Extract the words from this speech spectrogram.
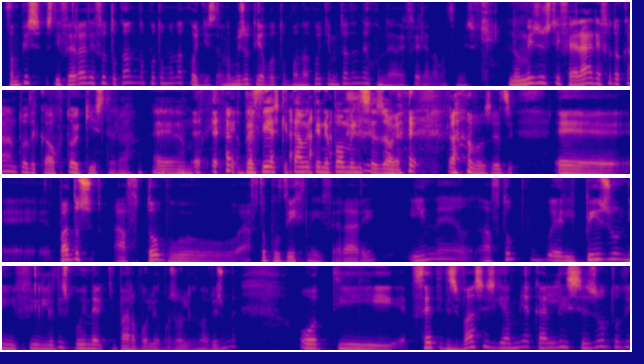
Θα μου πεις στη Ferrari αυτό το κάνουν από το Μονακό. Και νομίζω ότι από το Μονακό και μετά δεν έχουν φέρει αναβαθμίσει. Νομίζω στη Ferrari αυτό το κάνουν το 18 και ύστερα. ε, Απευθείας κοιτάμε την επόμενη σεζόν. Κάπως έτσι. Ε, Πάντως αυτό που, αυτό που δείχνει η Ferrari είναι αυτό που ελπίζουν οι φίλοι της που είναι και πάρα πολύ όπως όλοι γνωρίζουμε ότι θέτει τις βάσεις για μια καλή σεζόν το 2022.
